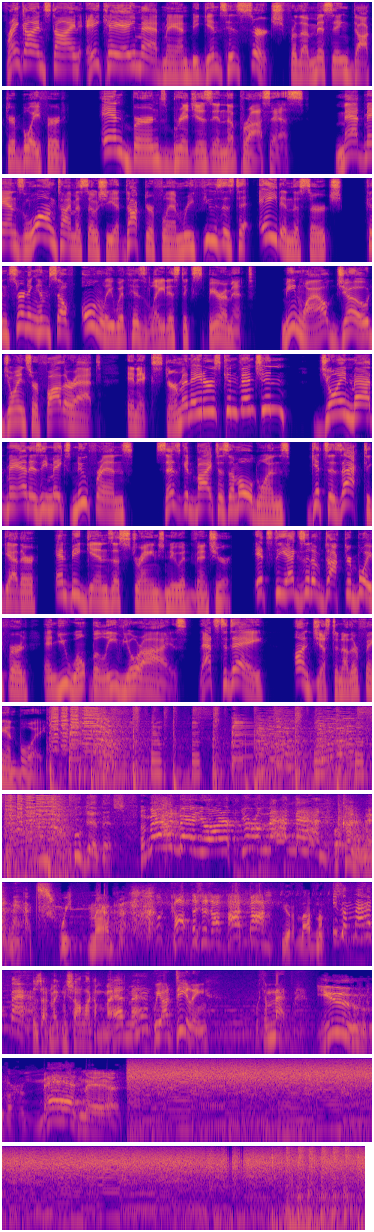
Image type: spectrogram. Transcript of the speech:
Frank Einstein, aka Madman, begins his search for the missing Dr. Boiffard and burns bridges in the process. Madman's longtime associate, Dr. Flem, refuses to aid in the search, concerning himself only with his latest experiment. Meanwhile, Joe joins her father at an exterminators convention? Join Madman as he makes new friends, says goodbye to some old ones, gets his act together, and begins a strange new adventure. It's the exit of Dr. Boiffard, and you won't believe your eyes. That's today on Just Another Fanboy. Who did this? A madman, Your Honor! You're a madman! What kind of madman? That sweet madman. Good God, this is a madman! You're a madman. He's a madman! Does that make me sound like a madman? We are dealing with a madman. You are a madman.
